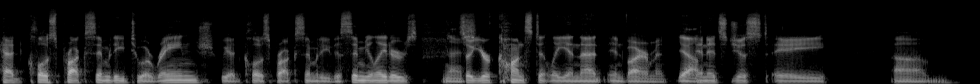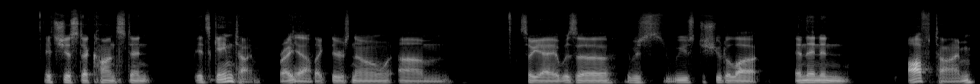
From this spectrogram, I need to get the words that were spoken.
had close proximity to a range. We had close proximity to simulators. Nice. So you're constantly in that environment yeah, and it's just a um it's just a constant it's game time right Yeah. like there's no um so yeah it was a it was we used to shoot a lot and then in off time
